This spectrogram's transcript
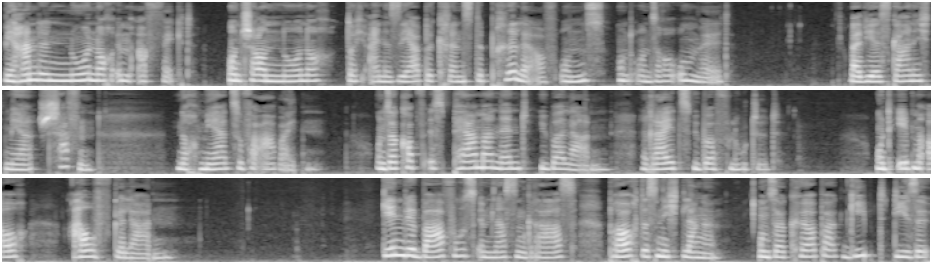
Wir handeln nur noch im Affekt und schauen nur noch durch eine sehr begrenzte Brille auf uns und unsere Umwelt weil wir es gar nicht mehr schaffen, noch mehr zu verarbeiten. Unser Kopf ist permanent überladen, reizüberflutet und eben auch aufgeladen. Gehen wir barfuß im nassen Gras, braucht es nicht lange. Unser Körper gibt diese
